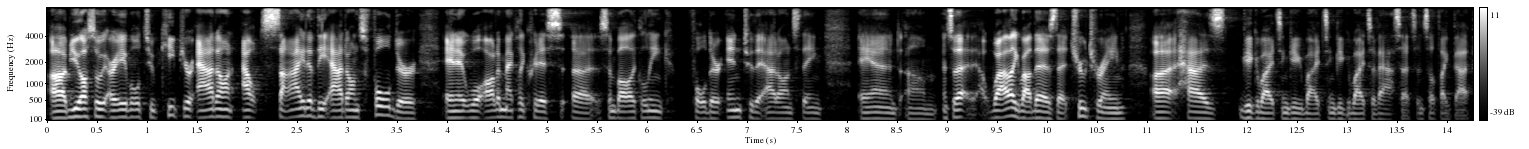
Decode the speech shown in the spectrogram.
Uh, you also are able to keep your add-on outside of the add-ons folder, and it will automatically create a uh, symbolic link folder into the add-ons thing. And, um, and so that, what I like about that is that True Terrain uh, has gigabytes and gigabytes and gigabytes of assets and stuff like that.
